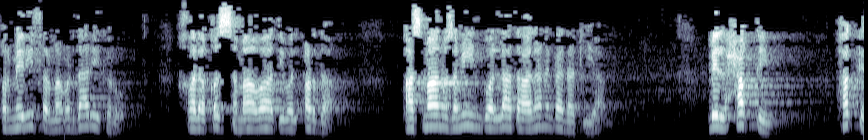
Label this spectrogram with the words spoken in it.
اور میری فرما برداری کرو۔ خلق السماوات والارض۔ آسمان و زمین کو اللہ تعالی نے پیدا کیا۔ بالحق، حق کے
